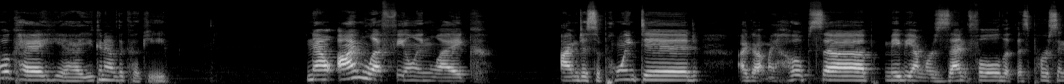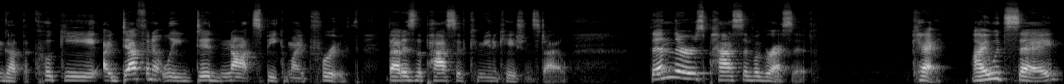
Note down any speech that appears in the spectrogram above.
okay, yeah, you can have the cookie. Now I'm left feeling like I'm disappointed. I got my hopes up. Maybe I'm resentful that this person got the cookie. I definitely did not speak my truth. That is the passive communication style. Then there's passive aggressive. Okay, I would say,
